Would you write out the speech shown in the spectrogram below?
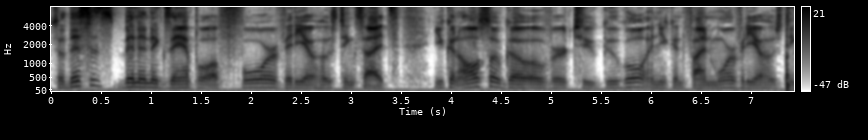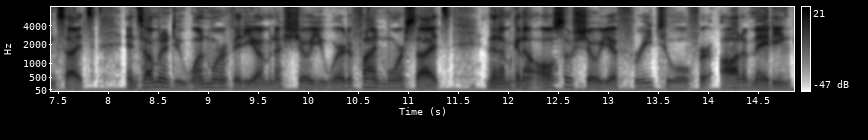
So this has been an example of four video hosting sites. You can also go over to Google and you can find more video hosting sites. And so I'm going to do one more video. I'm going to show you where to find more sites. And then I'm going to also show you a free tool for automating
